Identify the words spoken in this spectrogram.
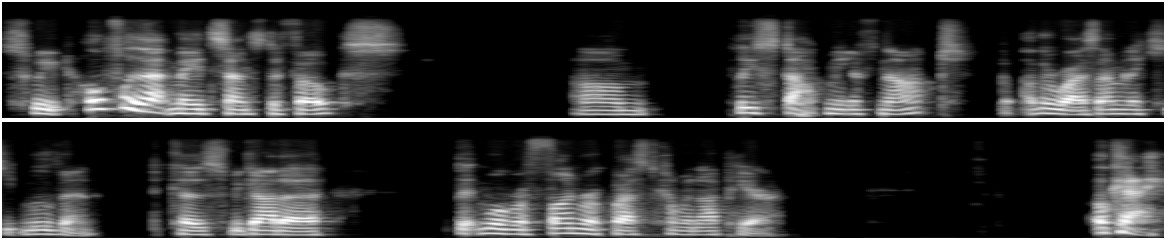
Sweet. Hopefully that made sense to folks. Um, please stop me if not, but otherwise I'm going to keep moving because we got a bit more of a fun request coming up here. Okay.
